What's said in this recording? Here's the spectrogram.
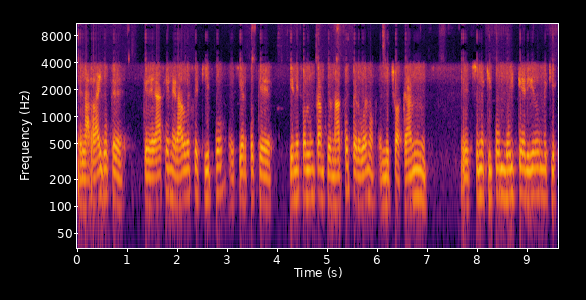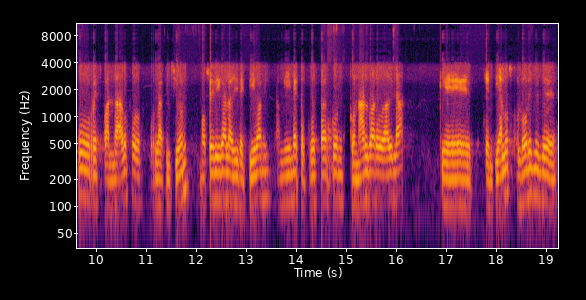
el arraigo que, que ha generado ese equipo. Es cierto que tiene solo un campeonato, pero bueno, en Michoacán es un equipo muy querido, un equipo respaldado por, por la afición. No se diga la directiva, a mí me tocó estar con, con Álvaro Dávila, que sentía los colores desde,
